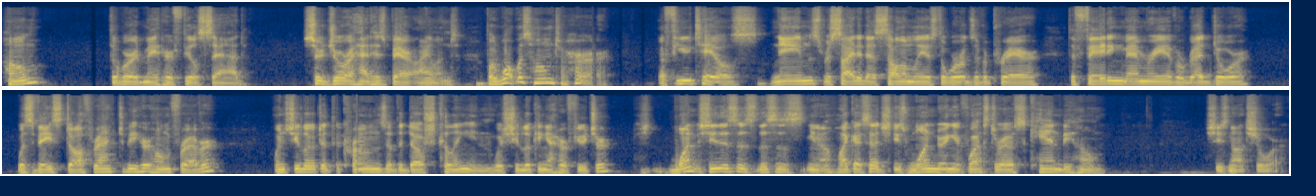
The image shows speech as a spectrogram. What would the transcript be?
Home? The word made her feel sad. Sir Jorah had his bare island, but what was home to her? A few tales, names recited as solemnly as the words of a prayer, the fading memory of a red door. Was Vaes Dothrak to be her home forever? When she looked at the crones of the Dosh Khaleen, was she looking at her future? One, she this is this is you know, like I said, she's wondering if Westeros can be home. She's not sure.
